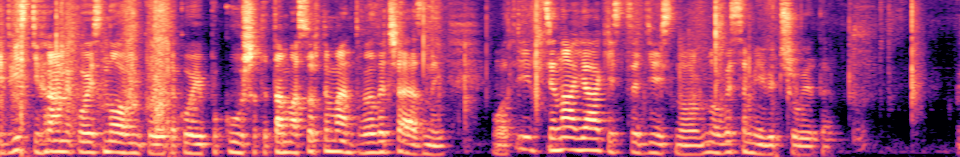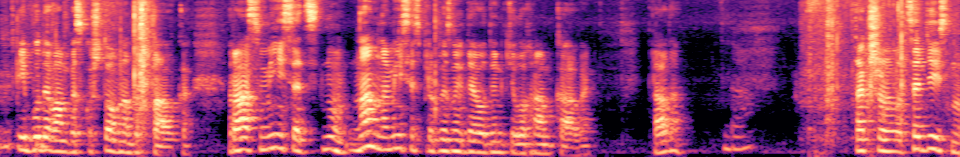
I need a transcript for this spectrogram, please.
і 200 грам якоїсь новенької такої покушати. Там асортимент величезний. От, і ціна, якість це дійсно, ну ви самі відчуєте. І буде вам безкоштовна доставка. Раз в місяць, ну, нам на місяць приблизно йде 1 кілограм кави. Правда? Да. Так що це дійсно,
